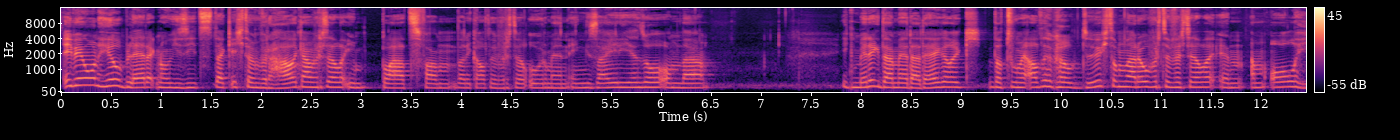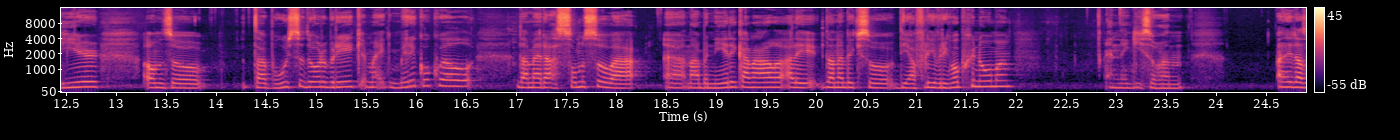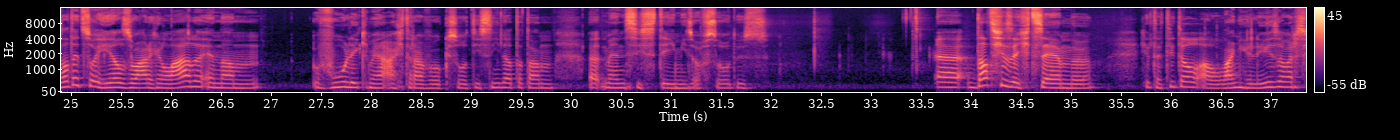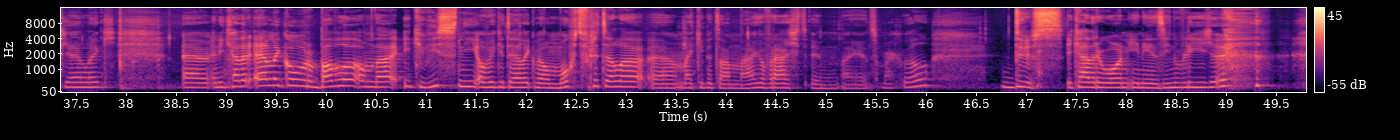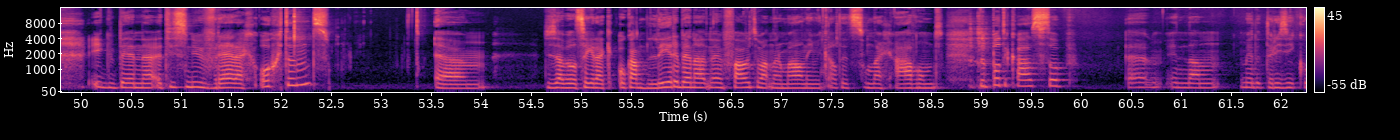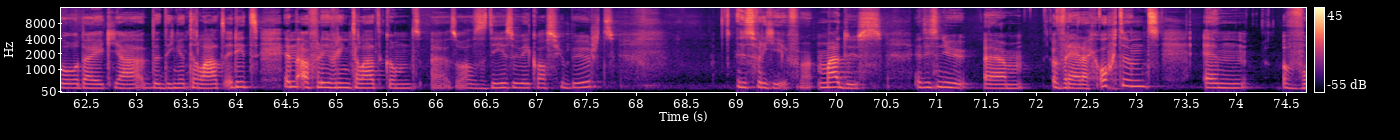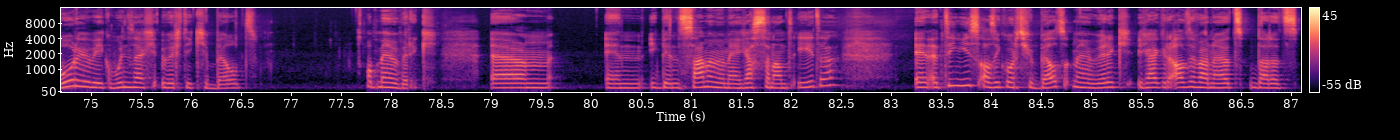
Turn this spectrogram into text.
Ik ben gewoon heel blij dat ik nog eens iets... Dat ik echt een verhaal kan vertellen in plaats van dat ik altijd vertel over mijn anxiety en zo. Omdat ik merk dat mij dat eigenlijk... Dat doet mij altijd wel deugd om daarover te vertellen. En I'm all here om zo taboes te doorbreken. Maar ik merk ook wel dat mij dat soms zo wat uh, naar beneden kan halen. Allee, dan heb ik zo die aflevering opgenomen. En denk ik zo van... Dat is altijd zo heel zwaar geladen. En dan voel ik mij achteraf ook zo. Het is niet dat dat dan uit mijn systeem is of zo. Dus... Uh, dat gezegd zijnde... Je hebt de titel al lang gelezen waarschijnlijk. Uh, en ik ga er eindelijk over babbelen, omdat ik wist niet of ik het eigenlijk wel mocht vertellen. maar ik heb het dan nagevraagd en het mag wel. Dus, ik ga er gewoon ineens in vliegen. ik ben, het is nu vrijdagochtend. Um, dus dat wil zeggen dat ik ook aan het leren ben uit mijn fouten, want normaal neem ik altijd zondagavond de podcast op. Um, en dan met het risico dat ik ja, de dingen te laat edit en de aflevering te laat komt, uh, zoals deze week was gebeurd. Dus vergeef me. Maar dus, het is nu um, vrijdagochtend en vorige week woensdag werd ik gebeld op mijn werk. Um, en ik ben samen met mijn gasten aan het eten. En het ding is, als ik word gebeld op mijn werk, ga ik er altijd van uit dat het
